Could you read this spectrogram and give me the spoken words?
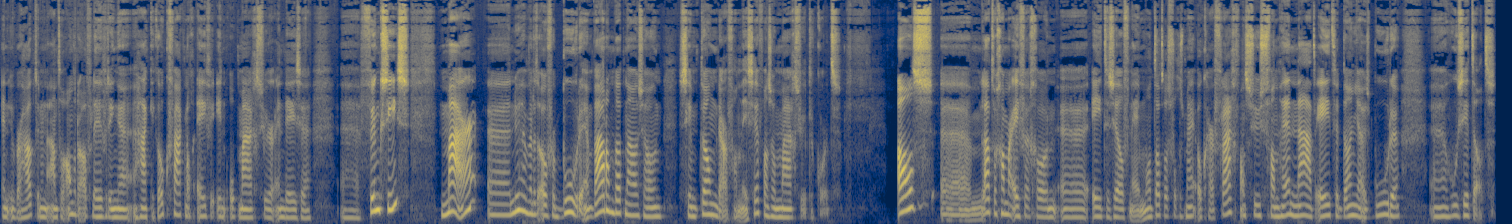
En überhaupt in een aantal andere afleveringen haak ik ook vaak nog even in op maagzuur en deze uh, functies. Maar uh, nu hebben we het over boeren en waarom dat nou zo'n symptoom daarvan is, hè, van zo'n maagzuurtekort. Als, uh, laten we gewoon maar even gewoon uh, eten zelf nemen. Want dat was volgens mij ook haar vraag van Suus. Van hè, na het eten dan juist boeren. Uh, hoe zit dat?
